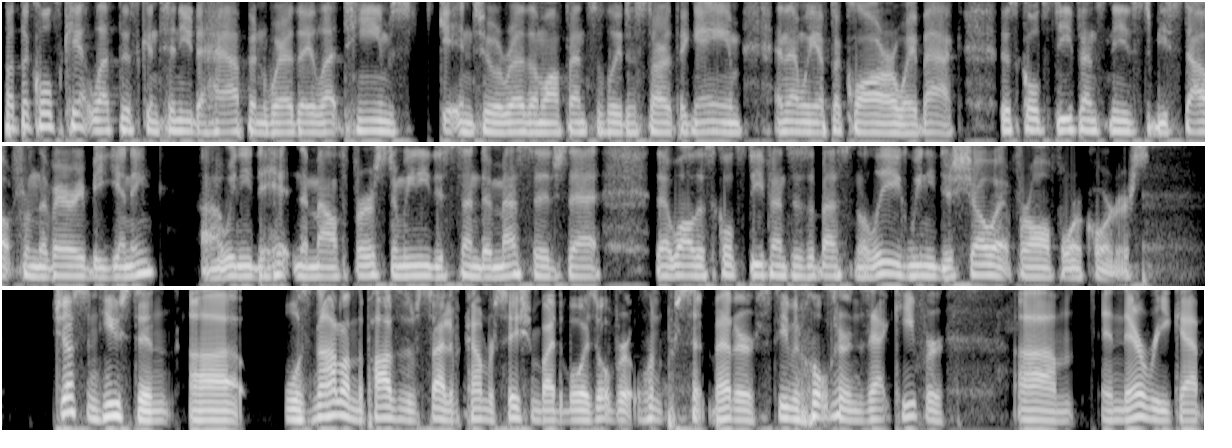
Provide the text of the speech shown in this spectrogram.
But the Colts can't let this continue to happen where they let teams get into a rhythm offensively to start the game, and then we have to claw our way back. This Colts defense needs to be stout from the very beginning. Uh, we need to hit in the mouth first, and we need to send a message that that while this Colts defense is the best in the league, we need to show it for all four quarters. Justin Houston, uh, was not on the positive side of conversation by the boys over at 1% Better, Stephen Holder and Zak Keefer, um, in their recap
